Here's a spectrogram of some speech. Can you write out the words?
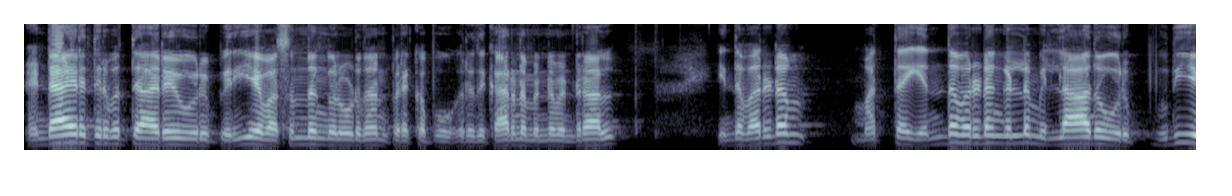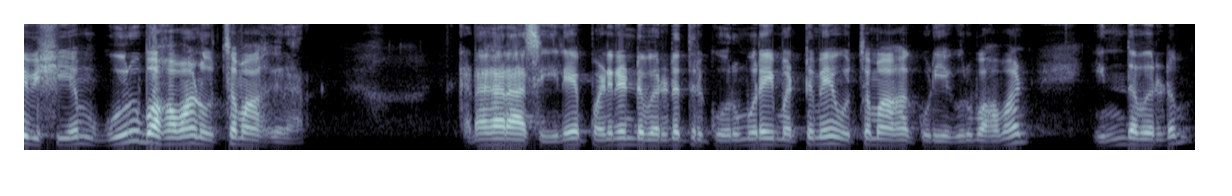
ரெண்டாயிரத்தி இருபத்தி ஆறு ஒரு பெரிய வசந்தங்களோடு தான் பிறக்க போகிறது. காரணம் என்னவென்றால் இந்த வருடம் மற்ற எந்த வருடங்களிலும் இல்லாத ஒரு புதிய விஷயம் குரு பகவான் உச்சமாகிறார் கடகராசியிலே பன்னிரெண்டு வருடத்திற்கு ஒரு முறை மட்டுமே உச்சமாகக்கூடிய குரு பகவான் இந்த வருடம்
